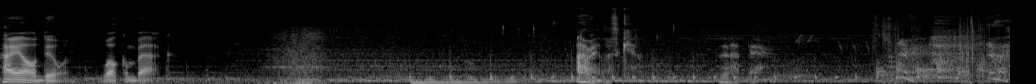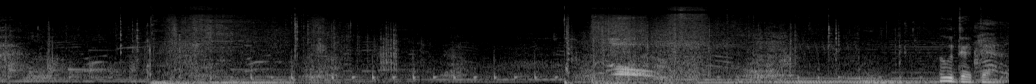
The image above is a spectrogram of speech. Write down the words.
How y'all doing? Welcome back. Alright, let's kill him. Look at that bear. Who did that?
